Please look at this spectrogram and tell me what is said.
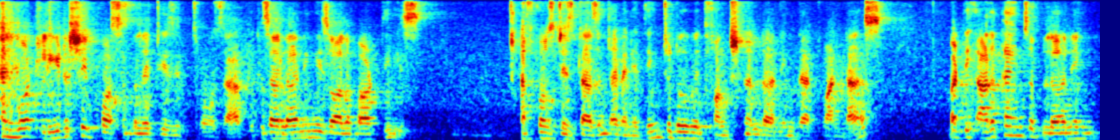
and what leadership possibilities it throws up, because our learning is all about these. Of course, this doesn't have anything to do with functional learning that one does, but the other kinds of learning,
